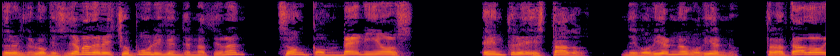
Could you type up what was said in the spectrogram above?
Pero lo que se llama derecho público internacional son convenios entre estados, de gobierno a gobierno, tratados,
